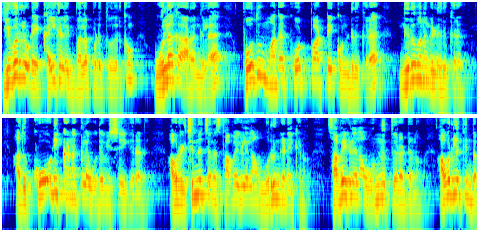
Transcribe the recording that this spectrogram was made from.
இவர்களுடைய கைகளை பலப்படுத்துவதற்கும் உலக அரங்கில் பொது மத கோட்பாட்டை கொண்டிருக்கிற நிறுவனங்கள் இருக்கிறது. அது கோடிக்கணக்கில் உதவி செய்கிறது. அவர்கள் சின்ன சின்ன சபைகளெல்லாம் ஒருங்கிணைக்கணும். சபைகளெல்லாம் ஒன்று திரட்டணும். அவர்களுக்கு இந்த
